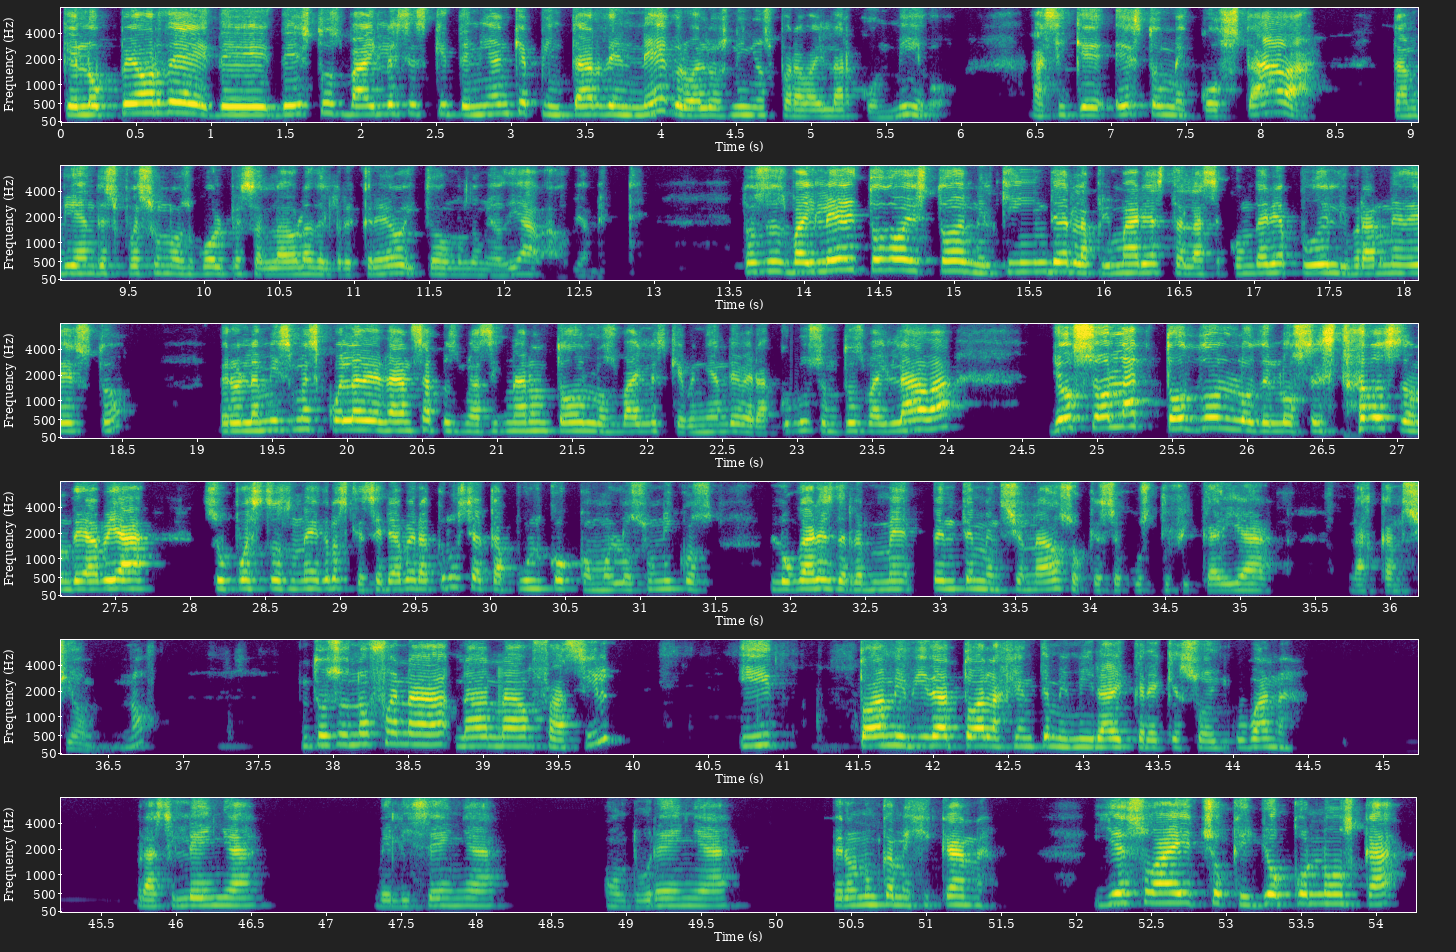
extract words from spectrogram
que lo peor de, de, estos bailes es que tenían que pintar de negro a los niños para bailar conmigo. Así que esto me costaba también después unos golpes a la hora del recreo y todo el mundo me odiaba, obviamente. Entonces bailé todo esto en el kinder, la primaria hasta la secundaria pude librarme de esto, pero en la misma escuela de danza pues me asignaron todos los bailes que venían de Veracruz, entonces bailaba yo sola todo lo de los estados donde había supuestos negros, que sería Veracruz y Acapulco como los únicos lugares de repente mencionados o que se justificaría la canción, ¿no? Entonces no fue nada, nada, nada fácil y toda mi vida toda la gente me mira y cree que soy cubana, brasileña, beliceña, hondureña, pero nunca mexicana. Y eso ha hecho que yo conozca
